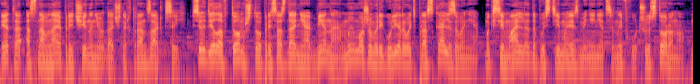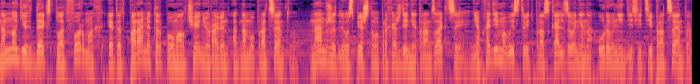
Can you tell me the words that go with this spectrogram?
это основная причина неудачных транзакций. Все дело в том, что при создании обмена мы можем регулировать проскальзывание, максимально допустимое изменение цены в худшую сторону. На многих DEX-платформах этот параметр по умолчанию равен 1%. Нам же для успешного прохождения транзакции необходимо выставить проскальзывание на уровне 10%.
